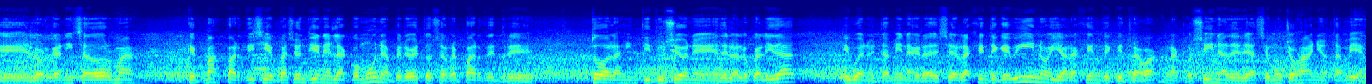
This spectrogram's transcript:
eh, el organizador más que más participación tiene es la comuna, pero esto se reparte entre todas las instituciones de la localidad. Y bueno, y también agradecer a la gente que vino y a la gente que trabaja en la cocina desde hace muchos años también.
